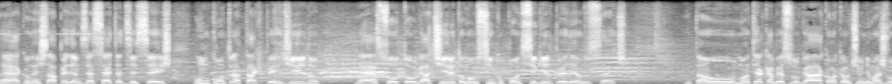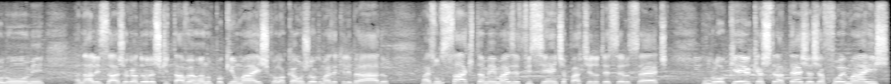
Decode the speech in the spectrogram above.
né, quando a gente estava perdendo 17 a 16, um contra-ataque perdido, né, soltou o gatilho e tomamos cinco pontos seguidos, perdemos o set. Então, manter a cabeça no lugar, colocar um time de mais volume, analisar jogadoras que estavam errando um pouquinho mais, colocar um jogo mais equilibrado, mas um saque também mais eficiente a partir do terceiro set, um bloqueio que a estratégia já foi mais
